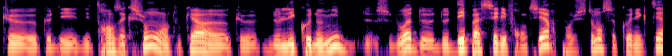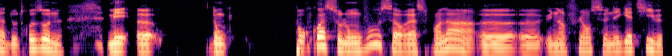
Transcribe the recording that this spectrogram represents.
que, que des, des transactions, en tout cas, euh, que de l'économie se doit de, de, dépasser les frontières pour justement se connecter à d'autres zones. Mais, euh, donc, pourquoi, selon vous, ça aurait à ce point-là euh, euh une influence négative?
